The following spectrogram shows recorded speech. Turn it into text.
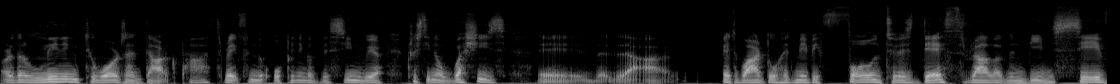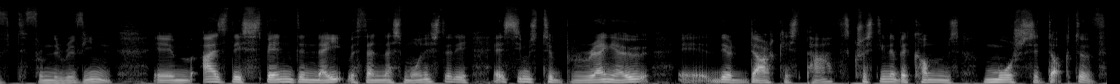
or they're leaning towards a dark path right from the opening of the scene where Cristina wishes uh, that, uh, Eduardo had maybe fallen to his death rather than being saved from the ravine. Um, as they spend the night within this monastery, it seems to bring out uh, their darkest paths. Cristina becomes more seductive,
